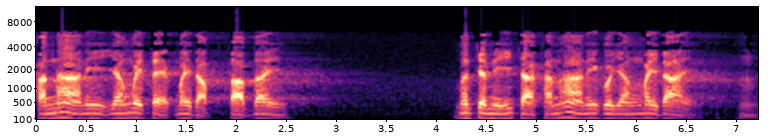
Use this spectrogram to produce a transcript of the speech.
ขันห้านี่ยังไม่แตกไม่ดับตราบใด มันจะหนีจากขันห้านี่ก็ยังไม่ได้อืม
